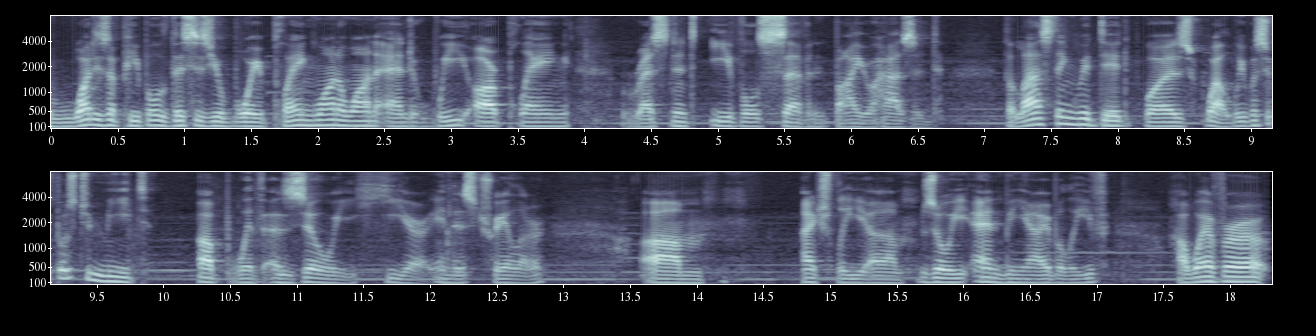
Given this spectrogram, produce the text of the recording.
What is up, people? This is your boy Playing 101, and we are playing Resident Evil 7 Biohazard. The last thing we did was, well, we were supposed to meet up with a Zoe here in this trailer. Um, actually, uh, Zoe and Mia, I believe. However,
